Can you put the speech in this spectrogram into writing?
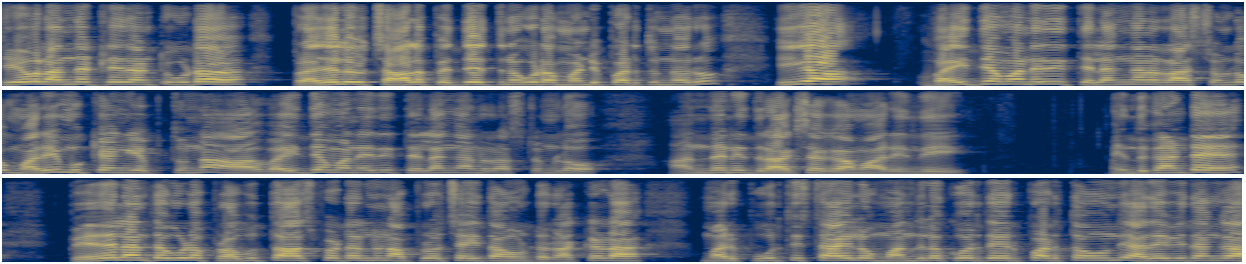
సేవలు అందట్లేదంటూ కూడా ప్రజలు చాలా పెద్ద ఎత్తున కూడా మండిపడుతున్నారు. ఇక వైద్యం అనేది తెలంగాణ రాష్ట్రంలో మరీ ముఖ్యంగా చెప్తున్నా ఆ వైద్యం అనేది తెలంగాణ రాష్ట్రంలో అందని ద్రాక్షగా మారింది. ఎందుకంటే పేదలంతా కూడా ప్రభుత్వ హాస్పిటల్ను అప్రోచ్ అవుతూ ఉంటారు. అక్కడ మరి పూర్తి స్థాయిలో మందుల కొరత ఏర్పడుతూ ఉంది. అదేవిధంగా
